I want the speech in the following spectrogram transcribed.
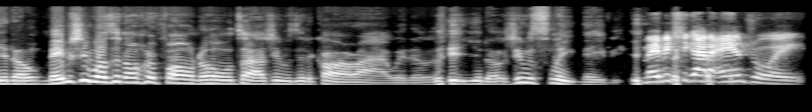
you know, maybe she wasn't on her phone the whole time. She was in the car ride with him. you know, she was asleep. Maybe. Maybe she got an Android.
